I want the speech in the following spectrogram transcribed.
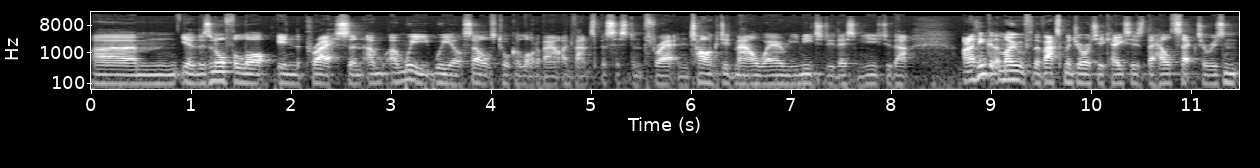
Um, you know, there's an awful lot in the press, and, and, and we we ourselves talk a lot about advanced persistent threat and targeted malware, and you need to do this and you need to do that. And I think at the moment, for the vast majority of cases, the health sector isn't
